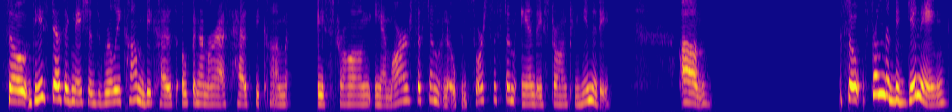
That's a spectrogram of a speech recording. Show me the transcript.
So these designations really come because OpenMRS has become a strong EMR system, an open source system, and a strong community. Um, so from the beginning,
